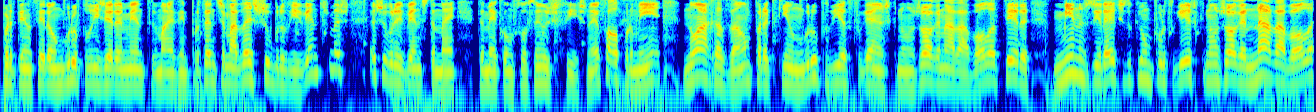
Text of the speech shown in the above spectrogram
pertencer a um grupo ligeiramente mais importante chamado as sobreviventes, mas as sobreviventes também, também é como se fossem os fiches, não é? Eu falo por mim, não há razão para que um grupo de afegãs que não joga nada à bola ter menos direitos do que um português que não joga nada à bola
